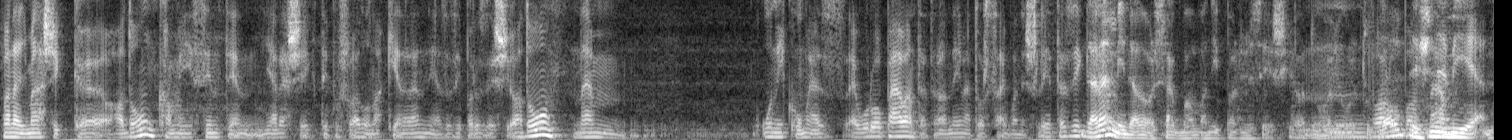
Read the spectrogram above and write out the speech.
van egy másik adónk, ami szintén nyereség típusú adónak kéne lenni, ez az iparüzési adó. Nem unikum ez Európában, tehát a Németországban is létezik. De nem minden országban van iparűzési adó, ha jól mm, tudom. Valóban és nem, nem ilyen.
